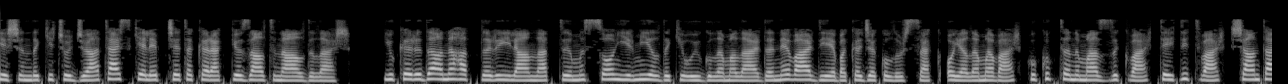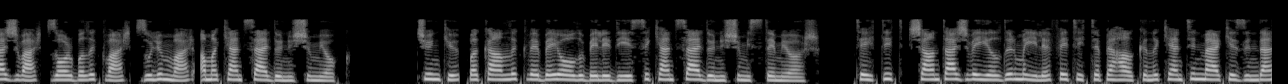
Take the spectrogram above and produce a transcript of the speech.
yaşındaki çocuğa ters kelepçe takarak gözaltına aldılar. Yukarıda ana hatlarıyla anlattığımız son 20 yıldaki uygulamalarda ne var diye bakacak olursak, oyalama var, hukuk tanımazlık var, tehdit var, şantaj var, zorbalık var, zulüm var ama kentsel dönüşüm yok. Çünkü, bakanlık ve Beyoğlu Belediyesi kentsel dönüşüm istemiyor. Tehdit, şantaj ve yıldırma ile Fethiyetepe halkını kentin merkezinden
